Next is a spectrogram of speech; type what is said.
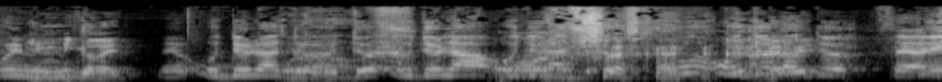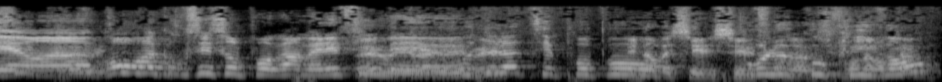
immigrée. au-delà de, au-delà, au-delà, au-delà de, c'est un gros raccourci sur le programme LFI, mais euh, au-delà de ses propos, pour le coup clivant,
